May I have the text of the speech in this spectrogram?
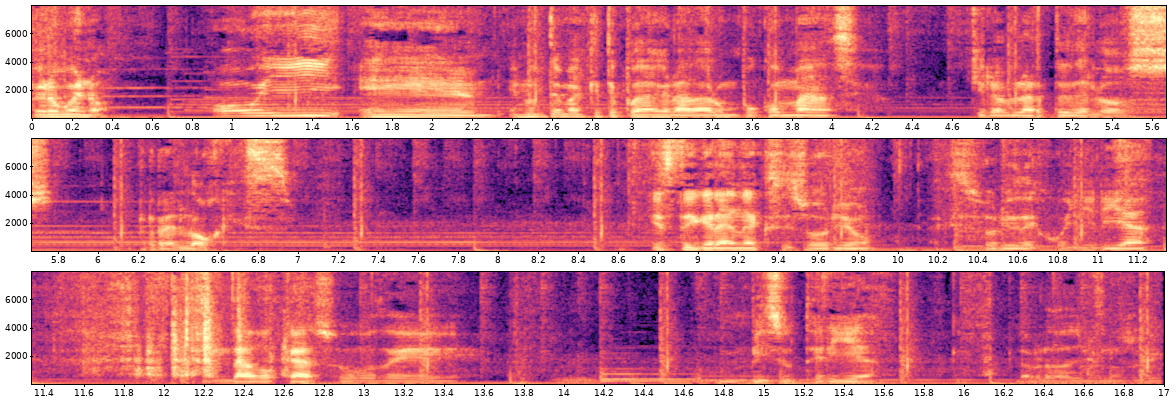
Pero bueno, hoy eh, en un tema que te puede agradar un poco más, quiero hablarte de los relojes este gran accesorio, accesorio de joyería, en dado caso de bisutería, la verdad yo no soy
